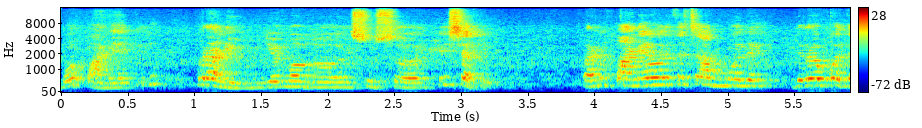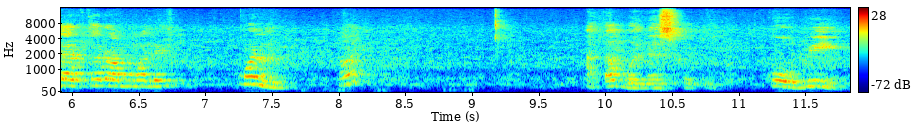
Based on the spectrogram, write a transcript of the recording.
व पाण्यातील प्राणी म्हणजे मगर सुसर हे सगळे. कारण पाण्यावर त्याचं अंमल आहे द्रव पदार्थावर अंमल आहे. म्हणून हां? आता वनस्पती कोबी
